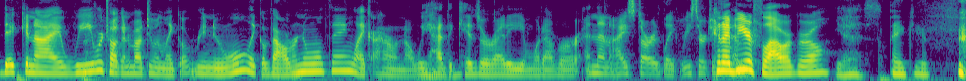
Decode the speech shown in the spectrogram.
Dick and I we were talking about doing like a renewal, like a vow renewal thing. Like I don't know, we had the kids already and whatever, and then I started like researching. Can I be your flower girl? Yes. Thank you.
